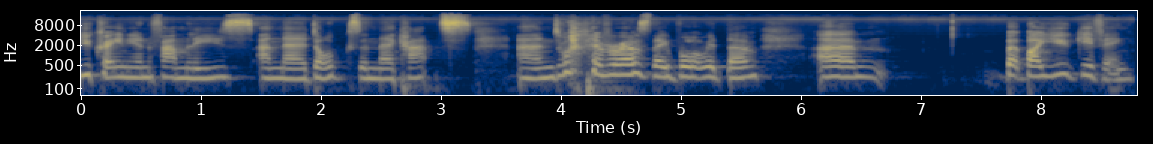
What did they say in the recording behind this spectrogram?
Ukrainian families and their dogs and their cats and whatever else they brought with them. Um, but by you giving,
